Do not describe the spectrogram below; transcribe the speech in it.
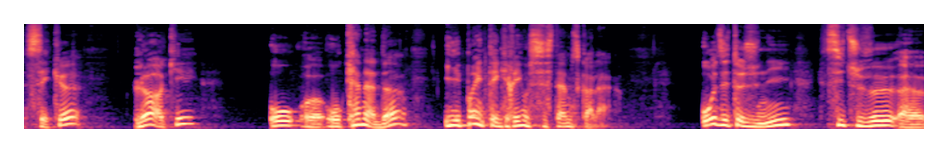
c'est que le hockey au, euh, au Canada, il n'est pas intégré au système scolaire. Aux États-Unis, si tu veux euh,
